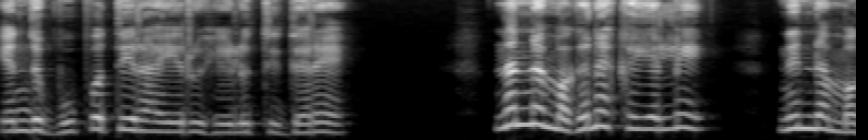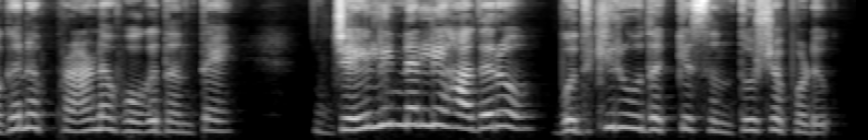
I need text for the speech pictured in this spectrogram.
ಎಂದು ಭೂಪತಿರಾಯರು ಹೇಳುತ್ತಿದ್ದರೆ, ನನ್ನ ಮಗನ ಕೈಯಲ್ಲಿ ನಿನ್ನ ಮಗನ ಪ್ರಾಣ ಹೋಗದಂತೆ ಜೈಲಿನಲ್ಲಿ ಆದರೂ ಬದುಕಿರುವುದಕ್ಕೆ ಸಂತೋಷಪಡು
